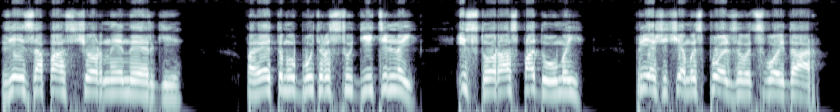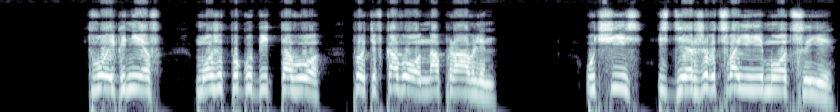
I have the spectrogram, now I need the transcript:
весь запас черной энергии. Поэтому будь рассудительной и сто раз подумай, прежде чем использовать свой дар. Твой гнев может погубить того, против кого он направлен. Учись сдерживать свои эмоции.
